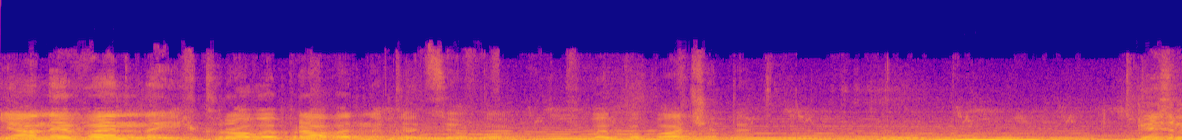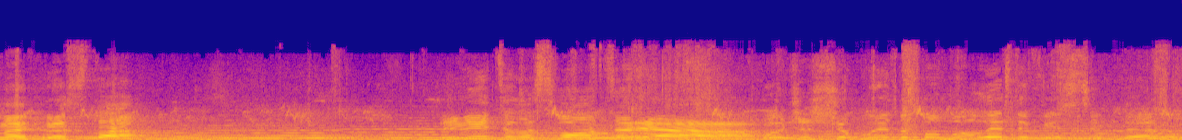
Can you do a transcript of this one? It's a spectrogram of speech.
Я не винний крови праведника цього. Ви побачите. Візьми Христа! Дивіться на свого царя! Хочеш, щоб ми допомогли тобі з цим деревом?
